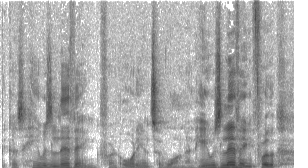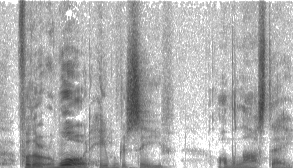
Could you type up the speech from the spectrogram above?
because he was living for an audience of one and he was living for the, for the reward he would receive on the last day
